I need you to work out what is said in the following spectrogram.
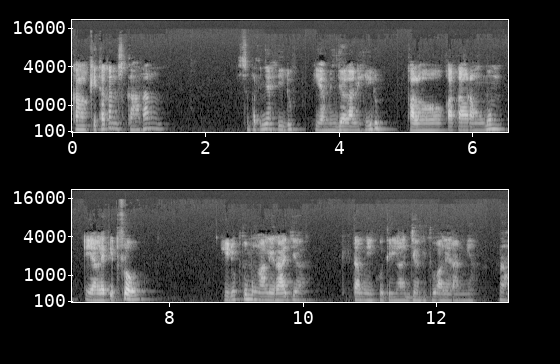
Kalau kita kan sekarang sepertinya hidup ya menjalani hidup. Kalau kata orang umum, ya let it flow. Hidup tuh mengalir aja. Kita mengikuti aja gitu alirannya. Nah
